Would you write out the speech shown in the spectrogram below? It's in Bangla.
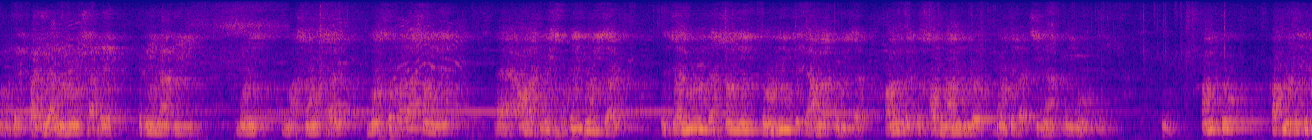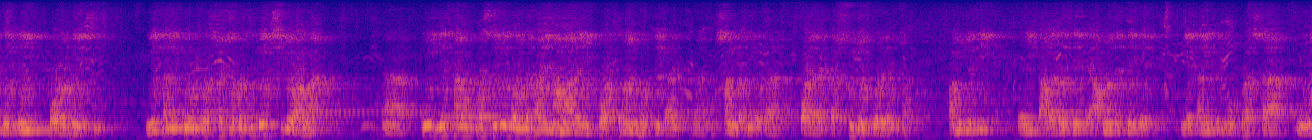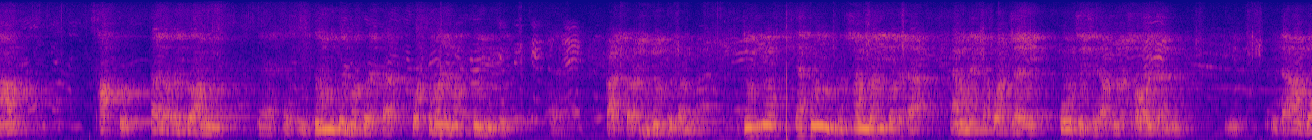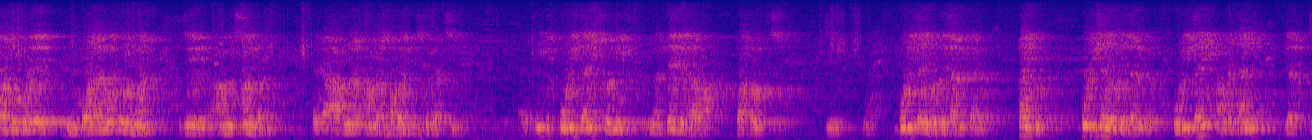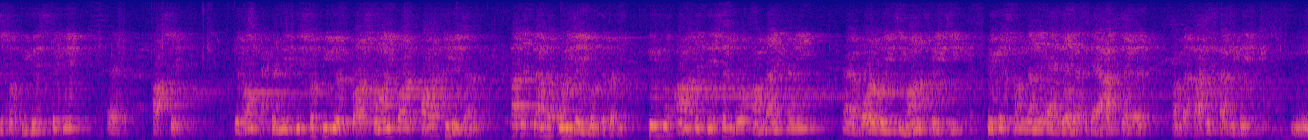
আমাদের কাজী আমিনুল সাহেব রিনাদি মনি মাস্টারমশাই, মোস্তফাদার সঙ্গে আমার ফেসবুকেই পরিচয়। জয়নুলদার সঙ্গে বহুদিন থেকে আমার পরিচয়। আমি হয়তো সব নামগুলো বলতে পারছি না এই মুহূর্তে। আমি তো আপনাদেরকে দেখেই বড় হয়েছি। লেখালেখি অভ্যাসটা ছোট থেকেই ছিল আমার। এই লেখার অভ্যাস থেকেই বলতে পারেন আমার এই বর্তমান পত্রিকায় সাংবাদিকতা করার একটা সুযোগ গড়ে ওঠা। আমি যদি এই দাদাদের দেখে আপনাদের দেখে লেখালেখির অভ্যাসটা না থাকতো, তাহলে হয়তো আমি দৈনিকের মতো একটা বর্তমানের মতো দৈনিকে কাজ করার সুযোগ পেতাম না। যদিও এখন সাংবাদিকতাটা এমন একটা পর্যায়ে পৌঁছেছে, আপনারা সবাই জানেন। এটা গর্ব করে বলার মতো নয় যে আমি সাংবাদিক। এটা আপনারা, আমরা সবাই বুঝতে পারছি। এই যে পরিযায়ী শ্রমিক দেবে দেওয়া কথা উঠছে পরিযায়ী হতে যাবে কেন? তাই তো পরিযায়ী হতে যাবে কেন? পরিযায়ী আমরা জানি যেসব বিদেশ থেকে আসে এবং একটা নির্দিষ্ট পিরিয়ড পর সময় পর আবার ফিরে যান তাদেরকে আমরা পরিযায়ী বলতে পারি। কিন্তু আমাদের দেশের লোক আমরা এখানেই আহ, বড় হয়েছি মানুষ হয়েছি পেটের সন্ধানে এক জায়গা থেকে আরেক জায়গায় আমরা কাজের তাগিদে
